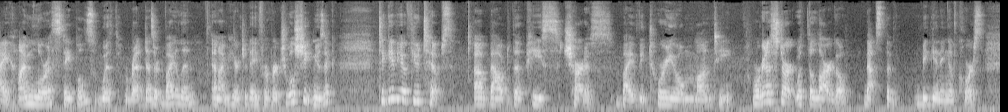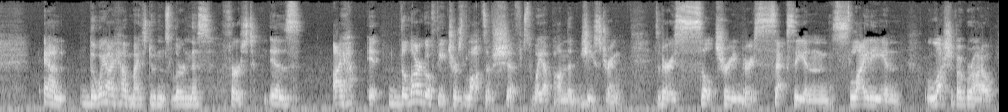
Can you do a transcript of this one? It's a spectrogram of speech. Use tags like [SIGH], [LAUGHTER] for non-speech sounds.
Hi, I'm Laura Staples with Red Desert Violin, and I'm here today for virtual sheet music to give you a few tips about the piece Csárdás by Vittorio Monti. We're going to start with the Largo. That's the beginning, of course. And the way I have my students learn this first is I it the Largo features lots of shifts way up on the G string. It's very sultry and very sexy and slidey and lush vibrato.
